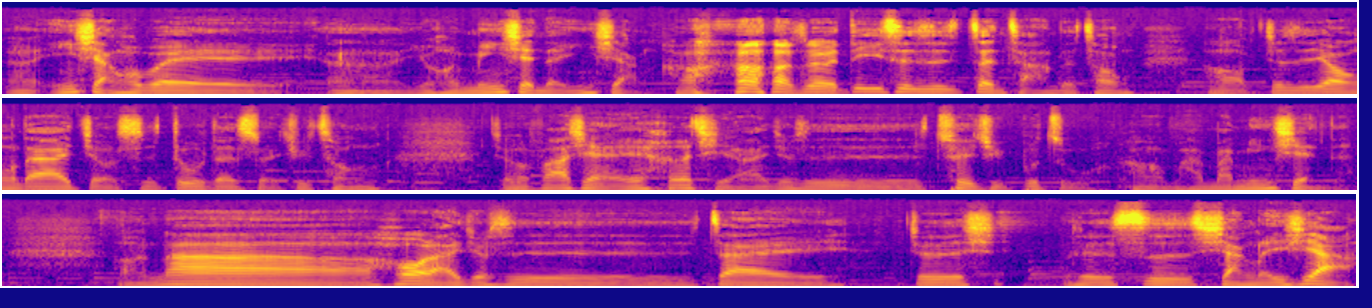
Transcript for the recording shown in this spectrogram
呃，影响会不会，呃，有很明显的影响，哈，所以第一次是正常的冲，哦，就是用大概九十度的水去冲，就发现，哎，喝起来就是萃取不足，哦，还蛮明显的，啊，那后来就是在就是。就是想了一下，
